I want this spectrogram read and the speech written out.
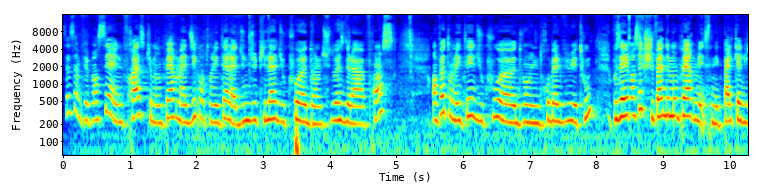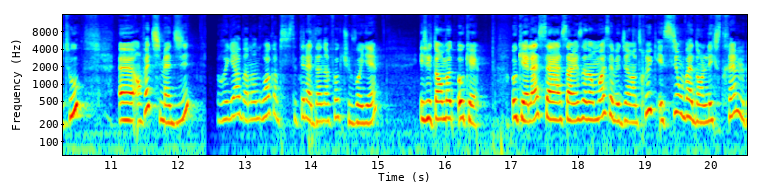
Ça, ça me fait penser à une phrase que mon père m'a dit quand on était à la dune du Pilat, du coup, euh, dans le sud-ouest de la France. En fait, on était du coup euh, devant une trop belle vue et tout. Vous allez penser que je suis fan de mon père, mais ce n'est pas le cas du tout. Euh, en fait, il m'a dit Regarde un endroit comme si c'était la dernière fois que tu le voyais. Et j'étais en mode Ok, ok, là ça, ça résonne en moi, ça veut dire un truc. Et si on va dans l'extrême,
